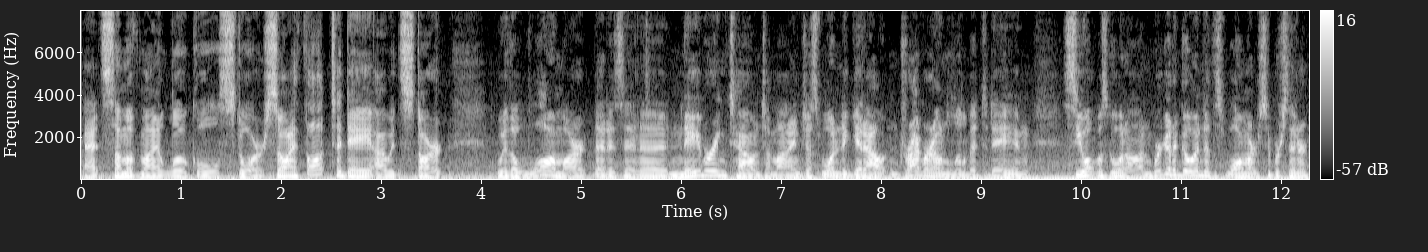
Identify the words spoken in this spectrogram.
at some of my local stores. So I thought today I would start with a Walmart that is in a neighboring town to mine. Just wanted to get out and drive around a little bit today and see what was going on. We're gonna go into this Walmart Supercenter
